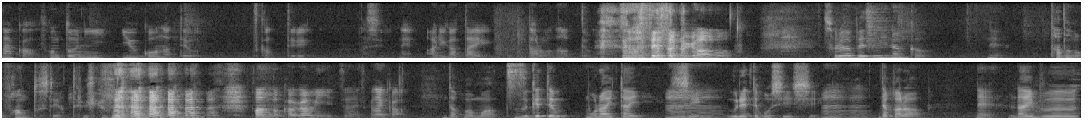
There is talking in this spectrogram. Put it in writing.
なんか本当に有効な手を使ってるますよね。ありがたいだろうなって思いますその制作側も。それは別になんかねただのファンとしてやってるけど。ファンの鏡じゃないですか。なんか、だからまあ続けてもらいたいし、うん。売れてほしいし。うんうん、だからねライブ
